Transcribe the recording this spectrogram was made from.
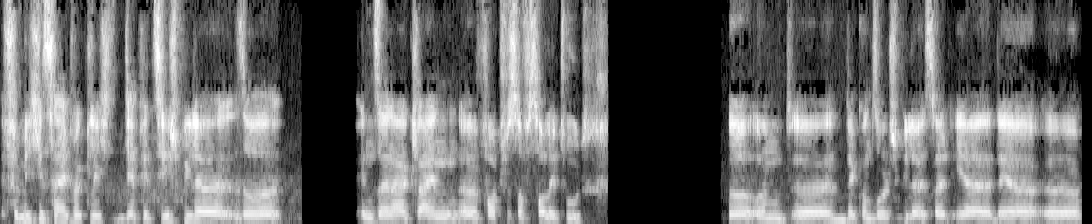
für mich ist halt wirklich der PC-Spieler so in seiner kleinen äh, Fortress of Solitude und äh, der Konsolenspieler ist halt eher der, äh,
